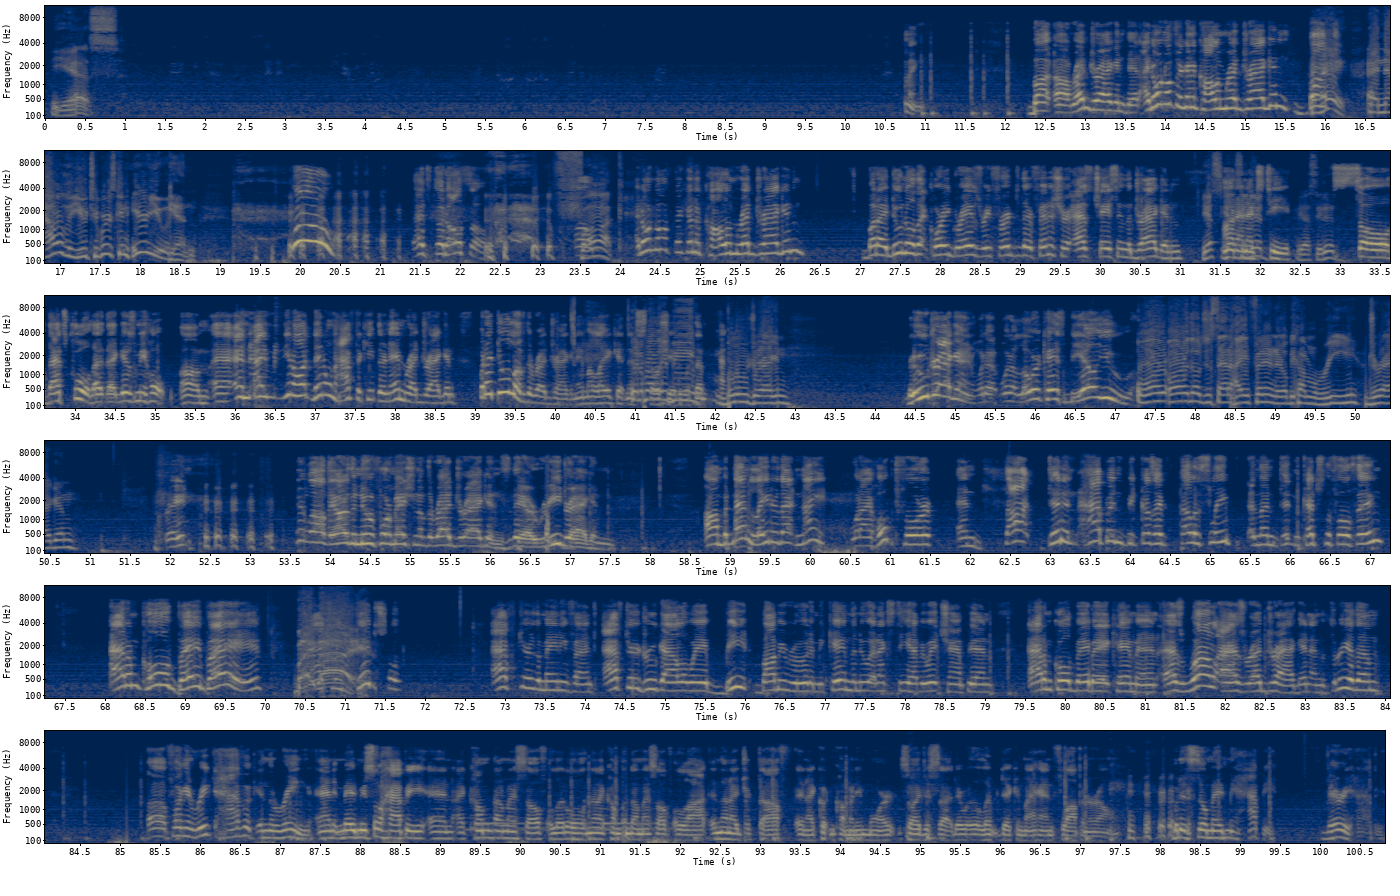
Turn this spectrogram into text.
Yes. But uh, Red Dragon did. I don't know if they're going to call him Red Dragon, but hey, and now the YouTubers can hear you again. Woo! That's good. Also, fuck. Um, I don't know if they're going to call him Red Dragon, but I do know that Corey Graves referred to their finisher as chasing the dragon yes, yes on NXT. Did. Yes, he did. So that's cool. That that gives me hope. Um, and, and I, you know what? They don't have to keep their name Red Dragon, but I do love the Red Dragon name. I like it, and it's associated with them. Blue Dragon. Blue Dragon with a with a lowercase BLU. Or or they'll just add a hyphen and it'll become Re Dragon. Great. well, they are the new formation of the Red Dragons. They are Redragon. Um, but then later that night, what I hoped for and thought didn't happen because I fell asleep and then didn't catch the full thing. Adam Cole, Bay Bay, actually did show after the main event, after Drew Galloway beat Bobby Roode and became the new NXT Heavyweight Champion Adam Cole Bebe came in, as well as Red Dragon, and the three of them uh, fucking wreaked havoc in the ring, and it made me so happy. And I calmed down myself a little, and then I calmed down myself a lot, and then I jerked off, and I couldn't come anymore. So I just sat there with a limp dick in my hand, flopping around. but it still made me happy, very happy.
